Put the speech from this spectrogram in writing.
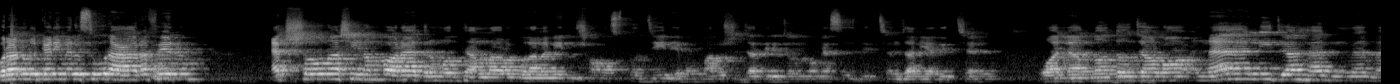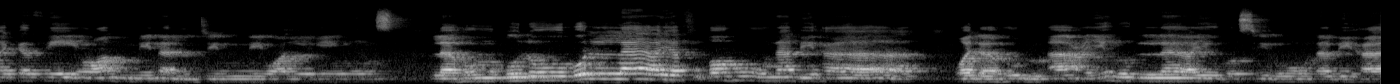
কোরআনুল কারীমের সূরা আরাফের 179 নম্বর আয়াতের মধ্যে আল্লাহ রাব্বুল আলামিন সমস্ত জিন এবং মানুষ জাতির জন্য মেসেজ দিচ্ছেন জানিয়ে দিচ্ছেন ولقد جرأنا لجهنم كثيرا من الجن والإنس لهم قلوب لا يفقهون بها ولهم أعين لا يبصرون بها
